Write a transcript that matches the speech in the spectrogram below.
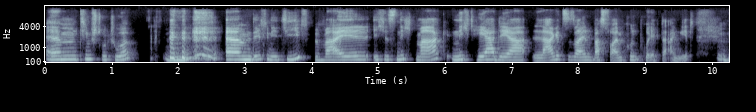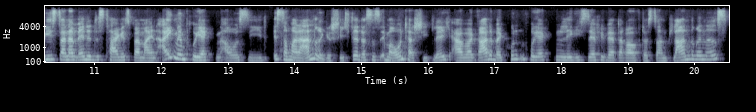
Ähm, Teamstruktur. Mhm. ähm, definitiv, weil ich es nicht mag, nicht Herr der Lage zu sein, was vor allem Kundenprojekte angeht. Mhm. Wie es dann am Ende des Tages bei meinen eigenen Projekten aussieht, ist nochmal eine andere Geschichte. Das ist immer unterschiedlich, aber gerade bei Kundenprojekten lege ich sehr viel Wert darauf, dass da ein Plan drin ist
